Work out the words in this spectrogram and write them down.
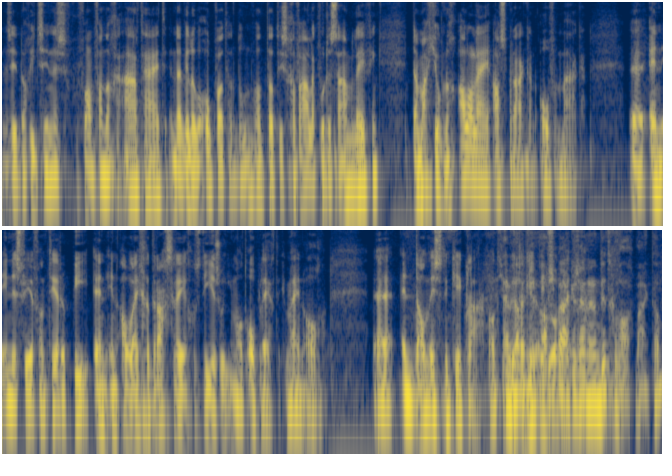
Er zit nog iets in de vorm van een geaardheid. En daar willen we ook wat aan doen, want dat is gevaarlijk voor de samenleving. Daar mag je ook nog allerlei afspraken over maken. Uh, en in de sfeer van therapie en in allerlei gedragsregels... die je zo iemand oplegt, in mijn ogen. Uh, en dan is het een keer klaar, want je en kunt daar niet meer afspraken afspraken zijn er in dit geval gemaakt dan?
